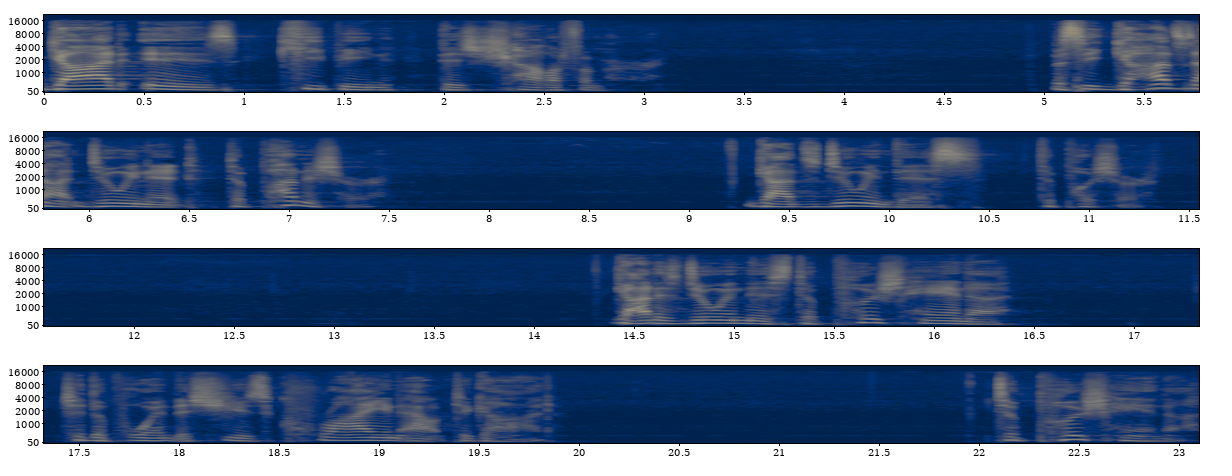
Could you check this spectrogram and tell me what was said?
God is keeping this child from her. But see, God's not doing it to punish her. God's doing this to push her. God is doing this to push Hannah to the point that she is crying out to God. To push Hannah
